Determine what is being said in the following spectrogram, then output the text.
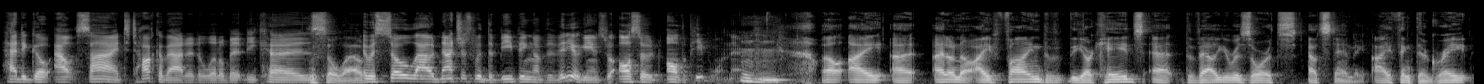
had to go outside to talk about it a little bit because it was so loud? it was so loud not just with the beeping of the video games but also all the people in there Well, I uh, I don't know. I find the, the arcades at the value resorts outstanding. I think they're great.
